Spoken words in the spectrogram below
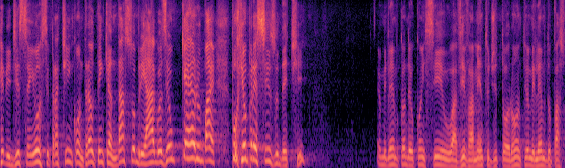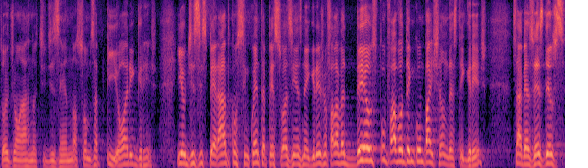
ele diz: Senhor, se para te encontrar eu tenho que andar sobre águas, eu quero, Pai, porque eu preciso de ti. Eu me lembro quando eu conheci o avivamento de Toronto, eu me lembro do pastor John Arnott dizendo: Nós somos a pior igreja. E eu, desesperado, com 50 pessoas na igreja, eu falava: Deus, por favor, tem compaixão desta igreja. Sabe, às vezes Deus,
